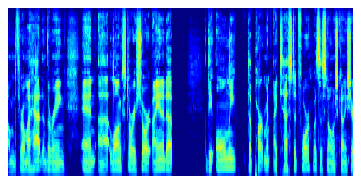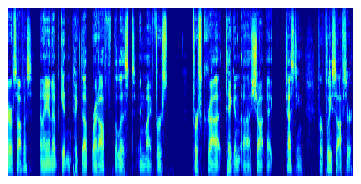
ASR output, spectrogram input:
I'm going to throw my hat in the ring. And uh, long story short, I ended up, the only department I tested for was the Snohomish County Sheriff's Office. And I ended up getting picked up right off the list in my first, first uh, taken uh, shot at testing for a police officer.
